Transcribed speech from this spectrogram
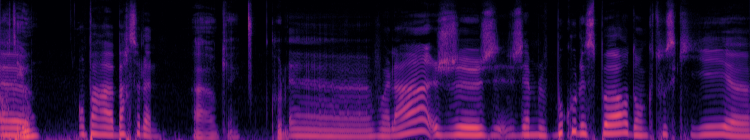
Euh, où? on part à Barcelone. Ah, ok. Cool. Euh, voilà, j'aime beaucoup le sport, donc tout ce qui est euh,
